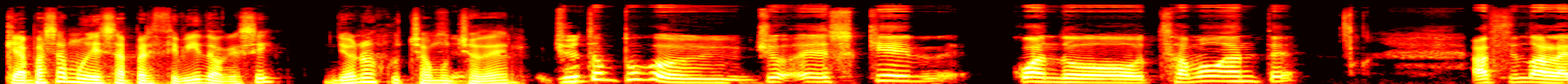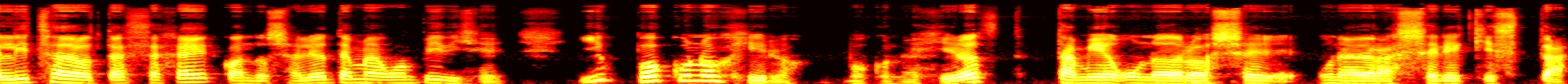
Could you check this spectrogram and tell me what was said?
Que ha pasado muy desapercibido, que sí. Yo no he escuchado mucho de él. Yo tampoco. Yo, es que cuando estamos antes, haciendo la lista de los TCG, cuando salió el tema de One Piece, dije, y un poco unos giros. Poco unos giros, también uno de los, una de las series que está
